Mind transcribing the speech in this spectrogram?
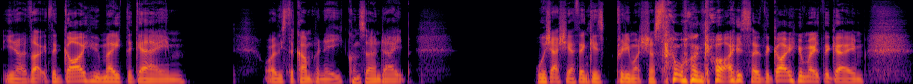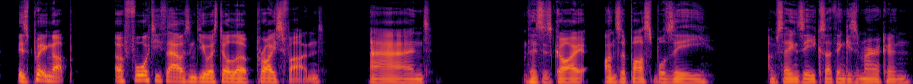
You know, like the guy who made the game, or at least the company, Concerned Ape, which actually I think is pretty much just that one guy. So the guy who made the game is putting up a forty thousand US dollar prize fund, and there's this guy Unsurpassable Z. I'm saying Z because I think he's American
